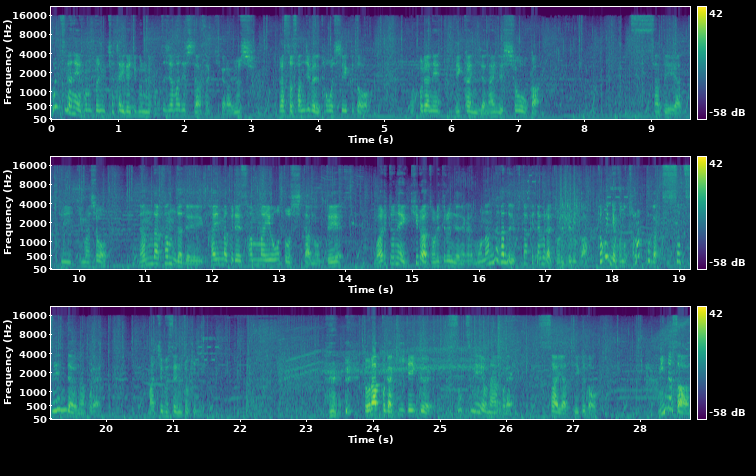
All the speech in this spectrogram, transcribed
こいつがね、本当にちゃちゃ入れてくるんで、本当邪魔でした、さっきから。よし。ラスト30秒で倒していくと。これはね、でかいんじゃないでしょうか。さて、やっていきましょう。なんだかんだで開幕で3枚落としたので、割とね、キルは取れてるんじゃないかな。もうなんだかんだで2桁ぐらい取れてるか。特にね、このトラップがクソ強いんだよな、これ。待ち伏せの時に。トラップが効いていく。クソ強いよな、これ。さ、やっていくと。みんなさ、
